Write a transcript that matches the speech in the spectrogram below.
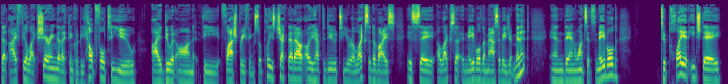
that I feel like sharing that I think would be helpful to you, I do it on the flash briefing. So please check that out. All you have to do to your Alexa device is say, Alexa, enable the Massive Agent Minute. And then once it's enabled, to play it each day,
